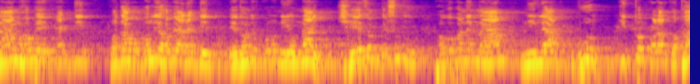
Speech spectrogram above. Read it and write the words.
নাম হবে একদিন পদাবলী হবে আর একদিন এ ধরনের কোনো নিয়ম নাই। সে যজ্ঞে শুধু ভগবানের নাম নীলা গুণ কীর্তন করার কথা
